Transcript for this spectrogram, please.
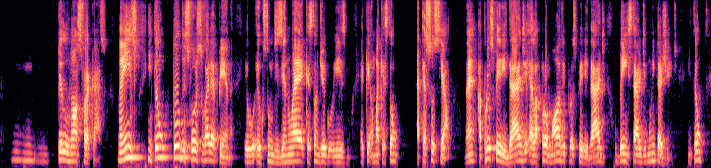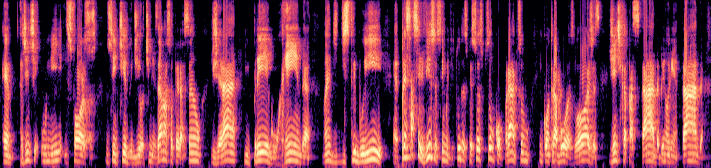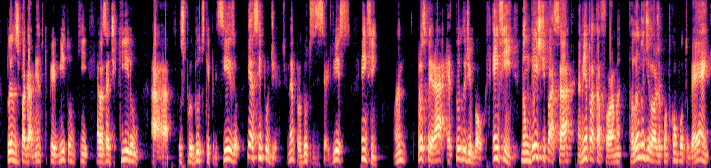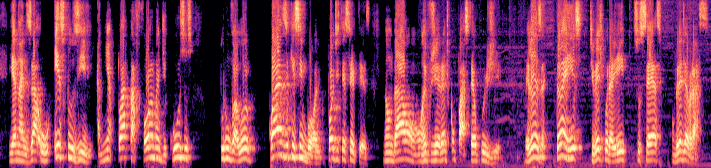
pelo nosso fracasso. Não é isso? Então, todo esforço vale a pena. Eu, eu costumo dizer, não é questão de egoísmo, é uma questão até social. Né? A prosperidade, ela promove prosperidade, o bem-estar de muita gente. Então, é, a gente unir esforços no sentido de otimizar nossa operação, de gerar emprego, renda, é? de distribuir, é, prestar serviço acima de tudo. As pessoas precisam comprar, precisam encontrar boas lojas, gente capacitada, bem orientada, planos de pagamento que permitam que elas adquiram a, os produtos que precisam e assim por diante, né? produtos e serviços, enfim. É? Prosperar é tudo de bom. Enfim, não deixe de passar na minha plataforma, falando de loja.com.br, e analisar o Exclusive, a minha plataforma de cursos, por um valor quase que simbólico, pode ter certeza. Não dá um refrigerante com pastel por dia. Beleza? Então é isso. Te vejo por aí. Sucesso. Um grande abraço.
